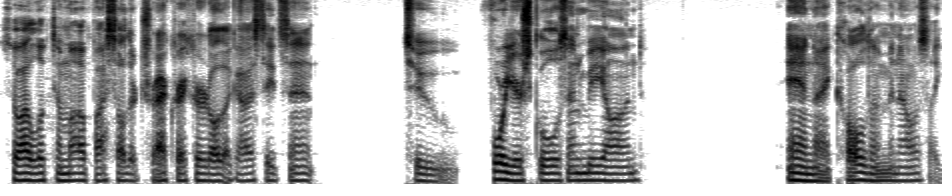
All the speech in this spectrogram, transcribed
So I looked them up. I saw their track record, all the guys they'd sent to four year schools and beyond. And I called him and I was like,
